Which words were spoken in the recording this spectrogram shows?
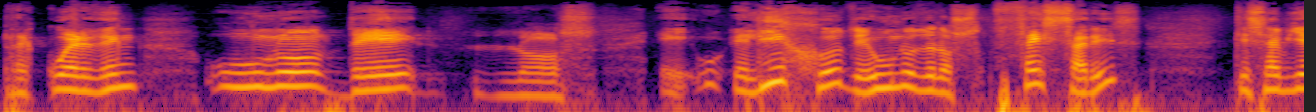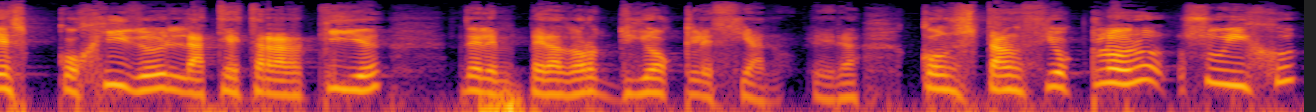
Recuerden, uno de los eh, el hijo de uno de los Césares que se había escogido en la tetrarquía del emperador Diocleciano. Era Constancio Cloro, su hijo,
